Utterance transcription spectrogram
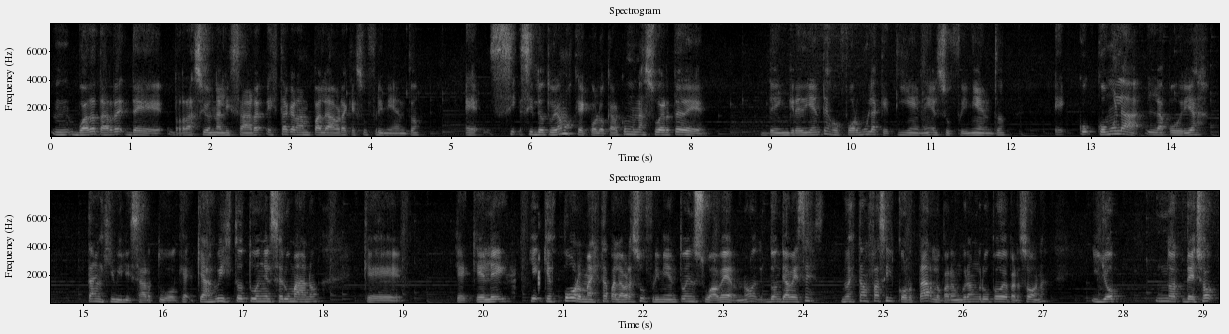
mm, voy a tratar de, racionalizar esta gran palabra que es sufrimiento, eh, si, lo tuviéramos que colocar como una suerte de, ingredientes o fórmula que tiene el sufrimiento, eh, ¿cómo la, la podrías tangibilizar tú? ¿Qué, ¿Qué, has visto tú en el ser humano que, que, le, que, forma esta palabra sufrimiento en su haber, ¿no? Donde a veces no es tan fácil cortarlo para un gran grupo de personas. Y yo, no, de hecho,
